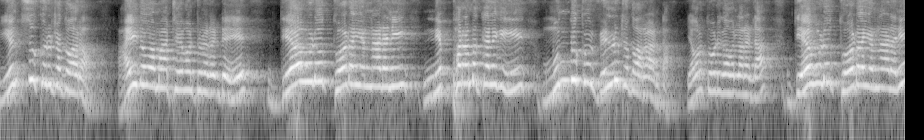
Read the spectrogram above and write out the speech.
ఎంచుకొనుట ద్వారా. ఐదవ మాట ఏమంటున్నాడంటే దేవుడు తోడయ్యన్నాడని నిబ్బరము కలిగి ముందుకు వెళ్ళుట ద్వారా అంట. ఎవరు తోడుగా ఉన్నారంట దేవుడు తోడై ఉన్నాడని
